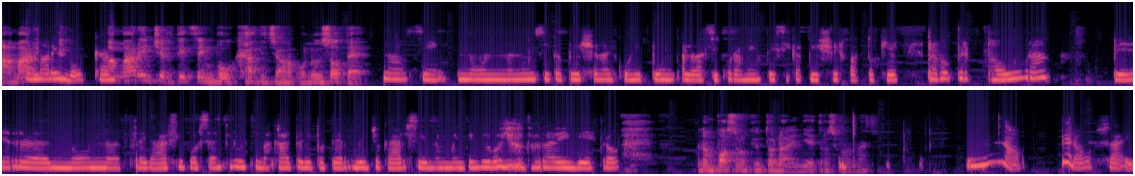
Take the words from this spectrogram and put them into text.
amaro, Amaro in bocca. amaro incertezza in bocca, diciamo. Non so te. No, sì, non, non si capisce in alcuni punti. Allora, sicuramente si capisce il fatto che proprio per paura, per eh, non fregarsi forse anche l'ultima carta di poter rigiocarsi nel momento in cui vogliono tornare indietro. Non possono più tornare indietro, secondo me. No, però sai,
